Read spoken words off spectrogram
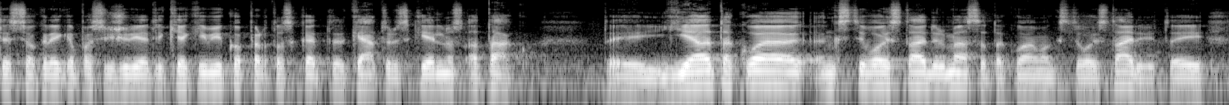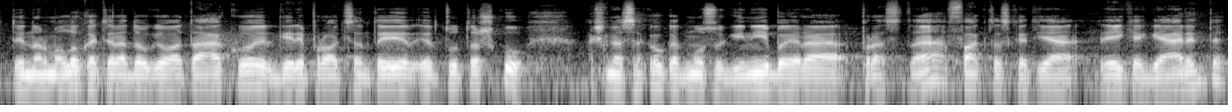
tiesiog reikia pasižiūrėti, kiek įvyko per tos keturis kėlinius atakų. Tai jie atakuoja ankstyvoji stadijų ir mes atakuojam ankstyvoji stadijų. Tai, tai normalu, kad yra daugiau atakų ir geri procentai ir, ir tų taškų. Aš nesakau, kad mūsų gynyba yra prasta, faktas, kad ją reikia gerinti,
